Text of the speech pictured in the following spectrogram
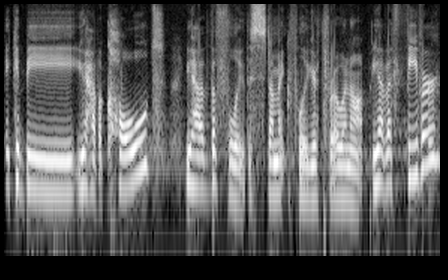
It could be you have a cold, you have the flu, the stomach flu, you're throwing up. You have a fever.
